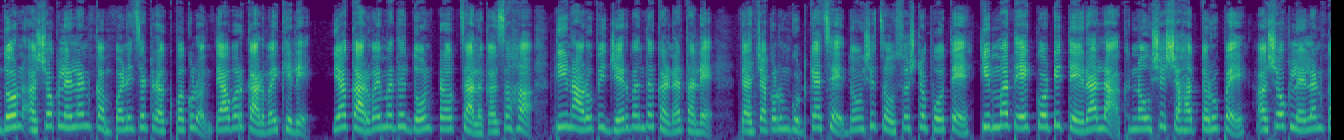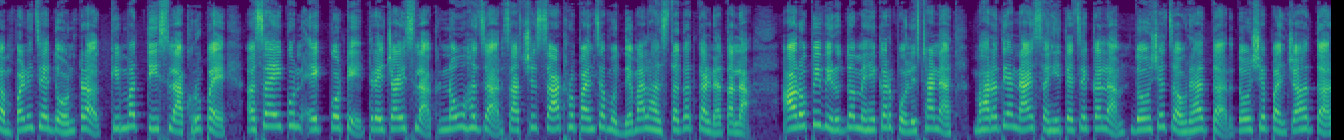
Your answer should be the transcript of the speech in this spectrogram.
दोन अशोक लेलंड कंपनीचे ट्रक पकडून त्यावर कारवाई केली. या कारवाईमध्ये दोन ट्रक चालकांसह तीन आरोपी जेरबंद करण्यात आले. त्यांच्याकडून गुटख्याचे दोनशे चौसष्ट पोते किंमत एक कोटी तेरा लाख नऊशे शहात्तर रुपये अशोक लेलन कंपनीचे दोन ट्रक किंमत तीस लाख रुपये असा एकूण एक कोटी त्रेचाळीस लाख नऊ हजार सातशे साठ रुपयांचा मुद्देमाल हस्तगत करण्यात आला. आरोपी विरुद्ध मेहकर पोलीस ठाण्यात भारतीय न्याय संहितेचे कलम दोनशे चौऱ्याहत्तर दोनशे पंचाहत्तर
